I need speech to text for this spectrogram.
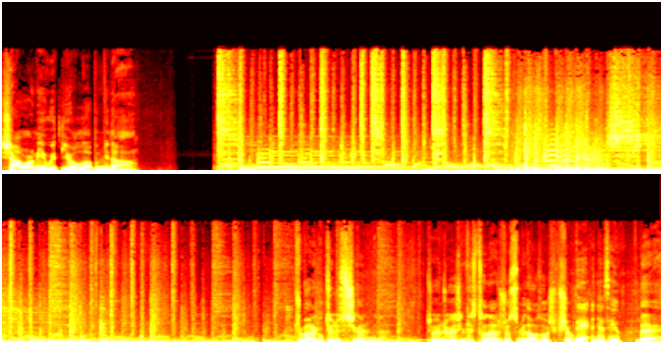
Shower Me With Your Love입니다. 주말엔 국제뉴스 시간입니다. 조윤주 외신 캐스터 나와주셨습니다. 어서 오십시오. 네, 안녕하세요. 네.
